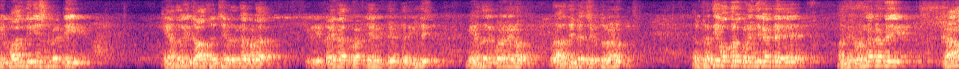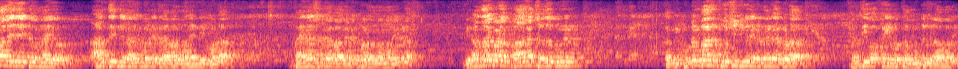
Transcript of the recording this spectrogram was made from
మీ క్వాలిఫికేషన్ బట్టి మీ అందరికీ జాబ్స్ వచ్చే విధంగా కూడా ఇక్కడ డ్రైవ్ ఏర్పాటు చేయడం జరిగింది. మీ అందరికి కూడా నేను ఆల్ బెస్ట్ చెప్తున్నాను. మరి ప్రతి ఒక్కరు కూడా ఎందుకంటే మనం ఇక్కడ ఉన్నటువంటి గ్రామాలు ఏదైతే ఉన్నాయో ఆర్థికంగా వెనుకబడిన గ్రామాలు మనన్నీ కూడా ఫైనాన్షియల్గా బాగా వెనుకబడి ఉన్నాం మనం ఇక్కడ. మీరందరూ కూడా బాగా చదువుకుని మీ కుటుంబాన్ని పోషించుకునే విధంగా కూడా ప్రతి ఒక్క యువత ముందుకు రావాలి.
